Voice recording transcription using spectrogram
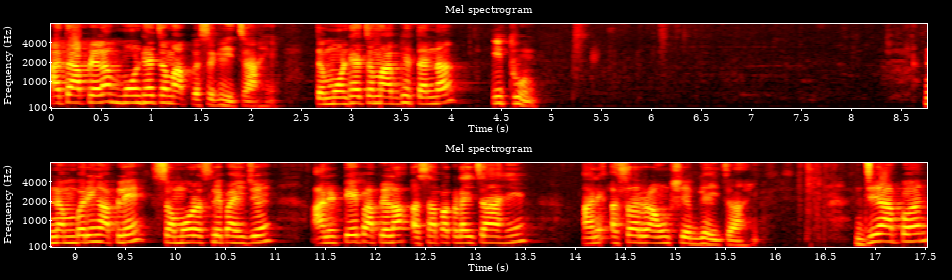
आता आपल्याला मोंढ्याचं माप कसं घ्यायचं आहे? तर मोंढ्याचं माप घेताना इथून नंबरिंग आपले समोर असले पाहिजे. आणि टेप आपल्याला असा पकडायचा आहे आणि असा राऊंड शेप घ्यायचा आहे. जे आपण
